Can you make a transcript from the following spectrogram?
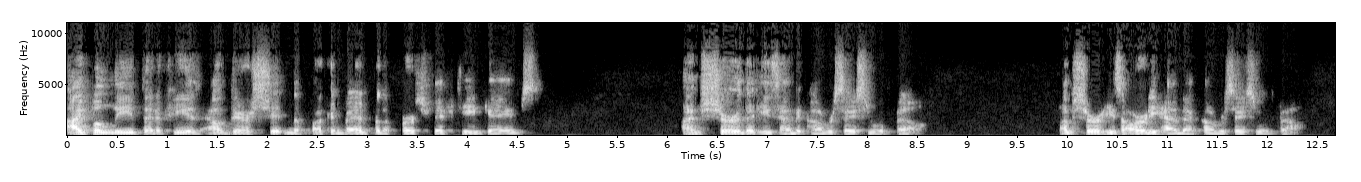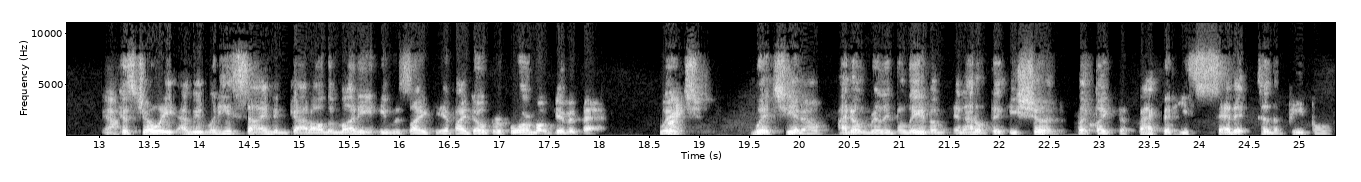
I believe that if he is out there shitting the fucking bed for the first 15 games, I'm sure that he's had the conversation with Bell. I'm sure he's already had that conversation with Bell. Yeah. Because Joey, I mean, when he signed and got all the money, he was like, if I don't perform, I'll give it back. Which Right. which, you know, I don't really believe him and I don't think he should. But like the fact that he said it to the people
